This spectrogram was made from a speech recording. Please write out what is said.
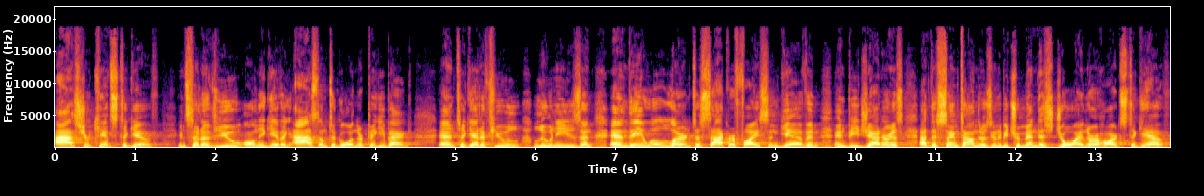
ask your kids to give. Instead of you only giving, ask them to go in their piggy bank and to get a few loonies, and, and they will learn to sacrifice and give and, and be generous. At the same time, there's going to be tremendous joy in their hearts to give.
